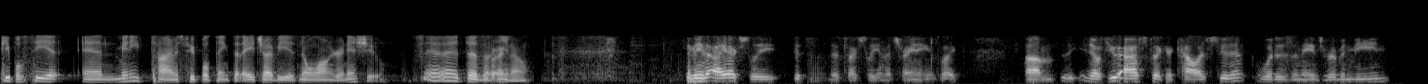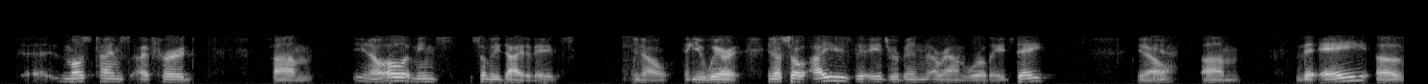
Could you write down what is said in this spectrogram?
people see it, and many times people think that HIV is no longer an issue. So It doesn't, Right. you know. I mean, I actually, it's it's actually in the training. It's like, um, you know, if you ask like a college student, what does an AIDS ribbon mean? Uh, most times I've heard, um, you know, oh, it means somebody died of AIDS. You know, and you wear it. You know, so I use the AIDS ribbon around World AIDS Day. You know, um, the A of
